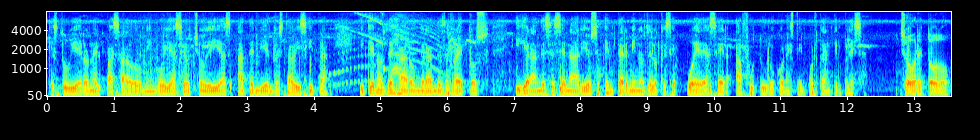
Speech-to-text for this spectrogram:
que estuvieron el pasado domingo y hace ocho días atendiendo esta visita y que nos dejaron grandes retos y grandes escenarios en términos de lo que se puede hacer a futuro con esta importante empresa. Sobre todo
